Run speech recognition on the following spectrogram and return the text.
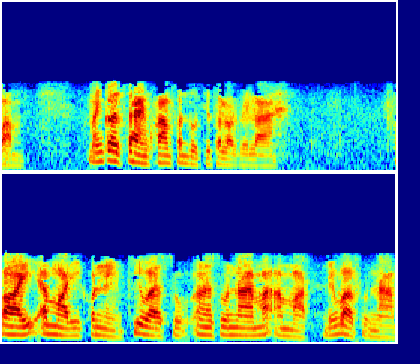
ปั๊มมันก็สร้างความฝันดุดอยู่ตลอดเวลา ฝ่ายอมาตอีกคนหนึ่งที่ว่าสุสุนามะอมาตหรือว่าสุนาม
